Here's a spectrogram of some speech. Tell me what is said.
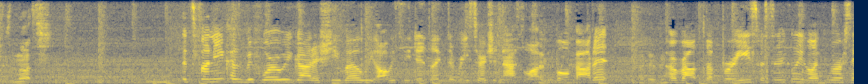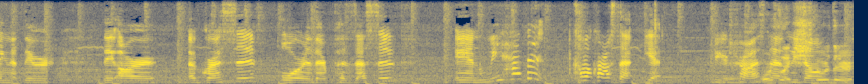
she's nuts. It's funny because before we got a Shiba, we obviously did like the research and asked a lot of people about it, about the breed specifically. Like people were saying that they're they are aggressive or they're possessive, and we haven't come across that yet. Fingers crossed Or that like, we don't. or they're,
